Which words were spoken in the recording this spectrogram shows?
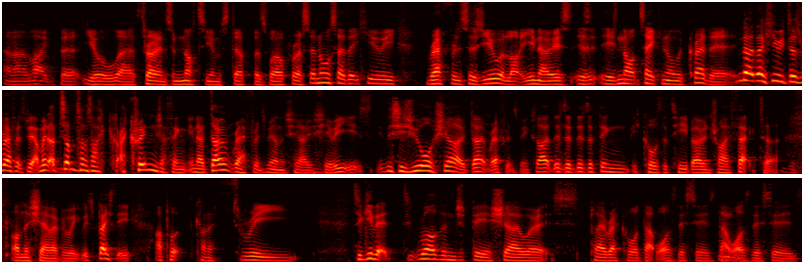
And I like that you'll uh, throw in some Nottingham stuff as well for us, and also that Huey references you a lot. You know, he's, he's, he's not taking all the credit. No, no, Huey does reference me. I mean, sometimes I, I cringe. I think you know, don't reference me on the show, Huey. It's, this is your show. Don't reference me because there's a there's a thing he calls the T-bone trifecta on the show every week, which basically I put kind of three to give it rather than just be a show where it's play a record that was this is that was this is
